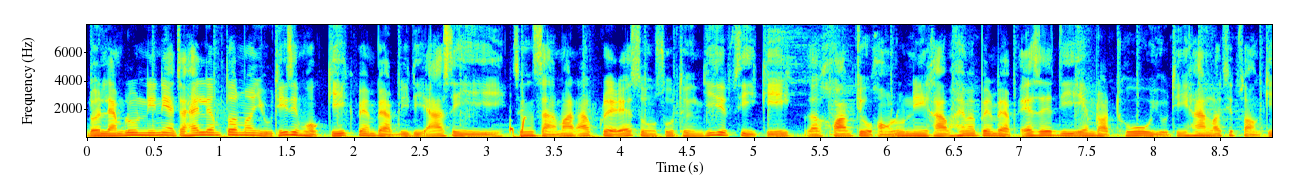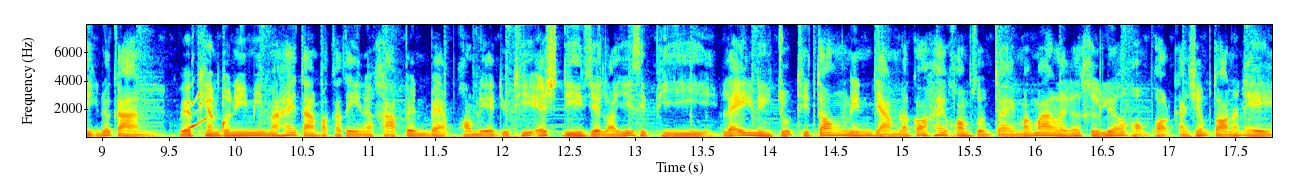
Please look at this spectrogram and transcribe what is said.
โดยแรมรุ่นนี้เนี่ยจะให้เริ่มต้นมาอยู่ที่ 16กิกเป็นแบบ DDR4 ซึ่งสามารถอัปเกรดได้สูงสุดถึง 24กิกแล้วความจุของรุ่นนี้ครับให้มาเป็นแบบ SSD M.2 อยู่ที่ 512กิกด้วยกันเว็บแคมตัวนี้มีมาให้ตามปกตินะครับเป็นแบบความละเอียดอยู่ที่ HD 720p และอีกหนึ่งจุดที่ต้องเน้นย้ำแล้วก็ให้ความสนใจมากๆเลยก็คือเรื่องของพอร์ตการเชื่อมต่อนั่นเอง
